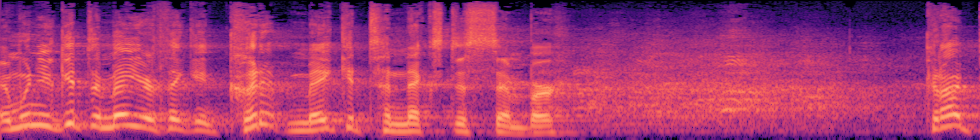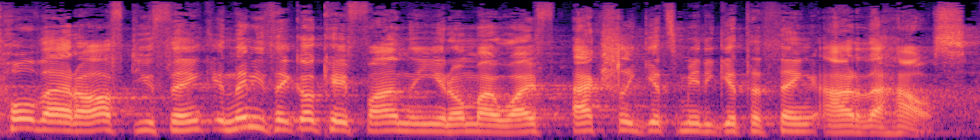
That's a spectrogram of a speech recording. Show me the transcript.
and when you get to May, you're thinking, could it make it to next December? Can I pull that off, do you think? And then you think, okay, finally, you know, my wife actually gets me to get the thing out of the house.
